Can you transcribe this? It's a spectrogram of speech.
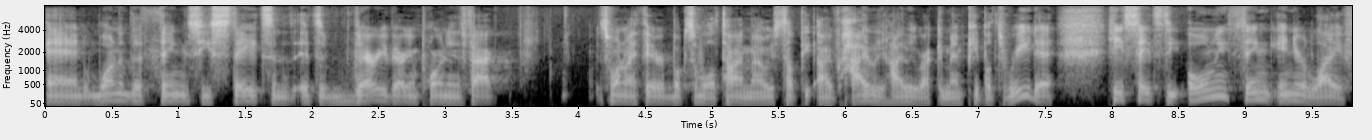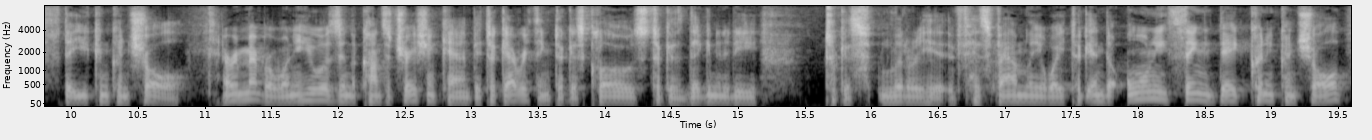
and one of the things he states, and it's very, very important. In fact, it's one of my favorite books of all time. I always tell people, I highly, highly recommend people to read it. He states the only thing in your life that you can control. And remember, when he was in the concentration camp, they took everything, took his clothes, took his dignity, took his literally his family away. Took and the only thing they couldn't control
